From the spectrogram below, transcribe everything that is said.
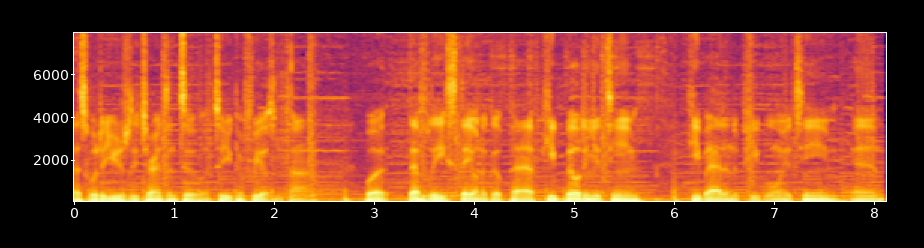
That's what it usually turns into until you can free up some time. But definitely stay on a good path. Keep building your team. Keep adding the people on your team and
